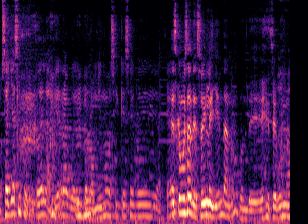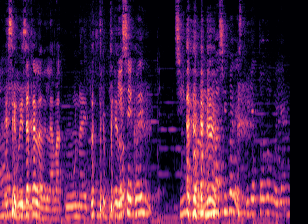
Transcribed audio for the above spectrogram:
o sea, ya se protector de la tierra, güey, por lo mismo así que ese güey acá. Es como esa de Soy Leyenda, ¿no? Donde según Ajá, ese güey saca la de la vacuna y todo este pedo. Y ese güey, sí, güey, por lo mismo así, güey, destruye todo, güey, ya no-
